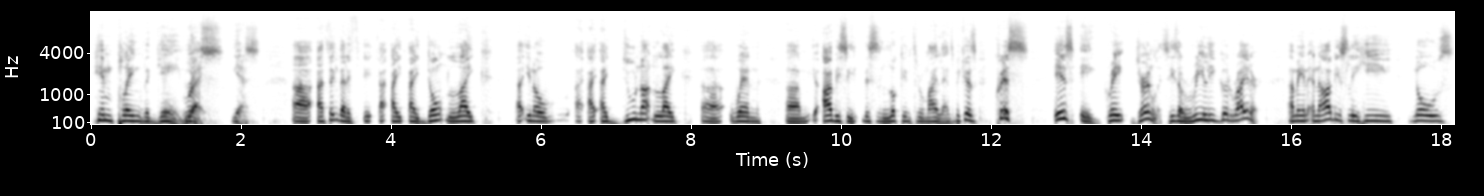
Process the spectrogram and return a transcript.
him playing the game. Right. Yes, yes. Uh, I think that if I, I, I don't like, uh, you know, I, I- I do not like uh, when um, obviously this is looking through my lens because Chris is a great journalist. He's a really good writer. I mean, and obviously he knows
